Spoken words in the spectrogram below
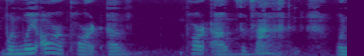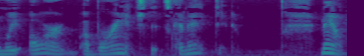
when we are part of part of the vine, when we are a branch that's connected. Now,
